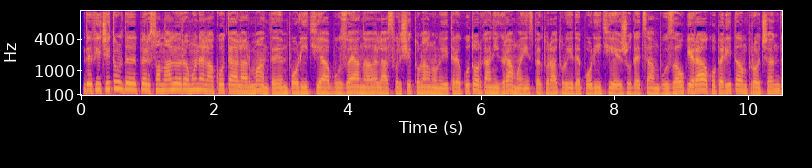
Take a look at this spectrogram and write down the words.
Deficitul de personal rămâne la cote alarmante în poliția buzoiană. La sfârșitul anului trecut, organigrama Inspectoratului de Poliție Județean Buzău era acoperită în procent de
